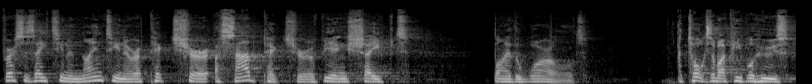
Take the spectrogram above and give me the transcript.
Verses 18 and 19 are a picture, a sad picture of being shaped by the world. It talks about people whose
